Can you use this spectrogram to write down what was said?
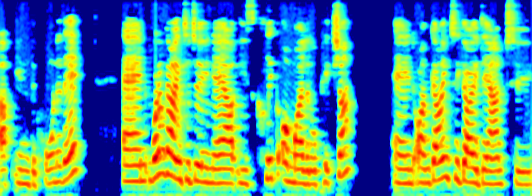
up in the corner there. And what I'm going to do now is click on my little picture and I'm going to go down to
